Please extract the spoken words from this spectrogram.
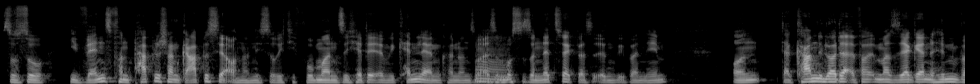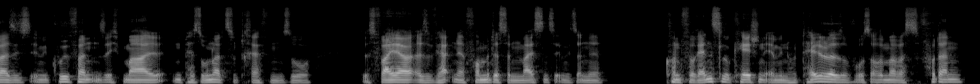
so, so Events von Publishern gab es ja auch noch nicht so richtig, wo man sich hätte irgendwie kennenlernen können und so. Also mhm. Also musste so ein Netzwerk das irgendwie übernehmen. Und da kamen die Leute einfach immer sehr gerne hin, weil sie es irgendwie cool fanden, sich mal in Persona zu treffen. So, das war ja, also wir hatten ja vormittags dann meistens irgendwie so eine Konferenzlocation, irgendwie ein Hotel oder so, wo es auch immer was zu futtern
